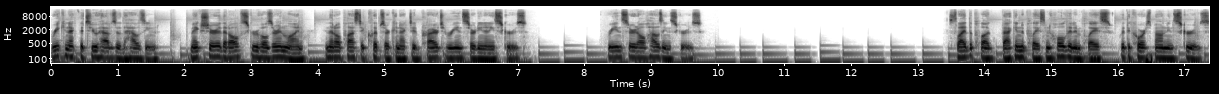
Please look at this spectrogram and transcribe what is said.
Reconnect the two halves of the housing. Make sure that all screw holes are in line and that all plastic clips are connected prior to reinserting any screws. Reinsert all housing screws. Slide the plug back into place and hold it in place with the corresponding screws.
